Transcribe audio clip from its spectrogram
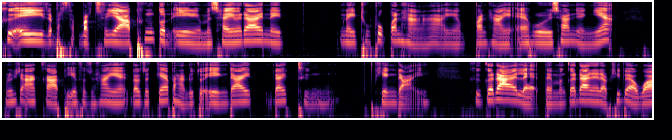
คือไอ้บัตรยาพึ่งตนเองเนี่ยมันใช้ไม่ได้ในในทุกๆปัญหาอย่างปัญหาอย่าง air pollution อย่างเงี้ยมลพิษอากาศ PM 2.5เงี้ยเราจะแก้ปัญหาด้วยตัวเองได้ได้ถึงเพียงใด คือก็ได้แหละ แต่มันก็ได้ในระดับที่แบบว่า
